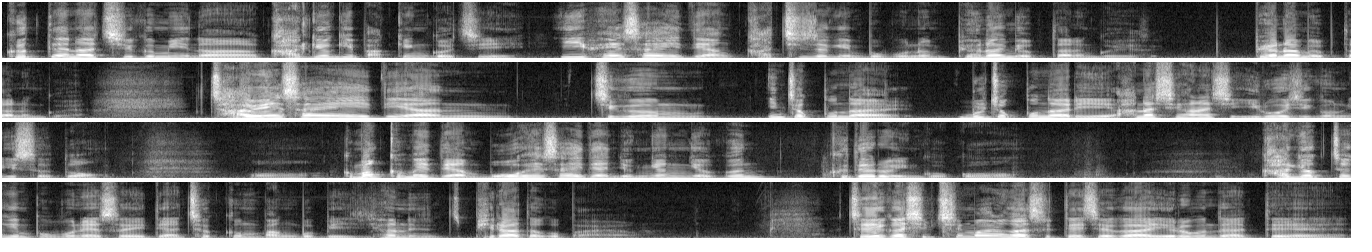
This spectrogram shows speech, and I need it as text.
그때나 지금이나 가격이 바뀐 거지 이 회사에 대한 가치적인 부분은 변함이 없다는 거예요. 변함이 없다는 거예요. 자회사에 대한 지금 인적 분할 물적 분할이 하나씩 하나씩 이루어지고는 있어도 어, 그만큼에 대한 모 회사에 대한 영향력은 그대로인 거고 가격적인 부분에서에 대한 접근 방법이 현은 필요하다고 봐요. 저희가 17만원 갔을 때 제가 여러분들한테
